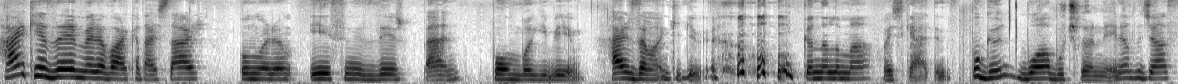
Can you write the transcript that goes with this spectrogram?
Herkese merhaba arkadaşlar. Umarım iyisinizdir. Ben bomba gibiyim. Her zamanki gibi. Kanalıma hoş geldiniz. Bugün boğa burçlarını ele alacağız.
